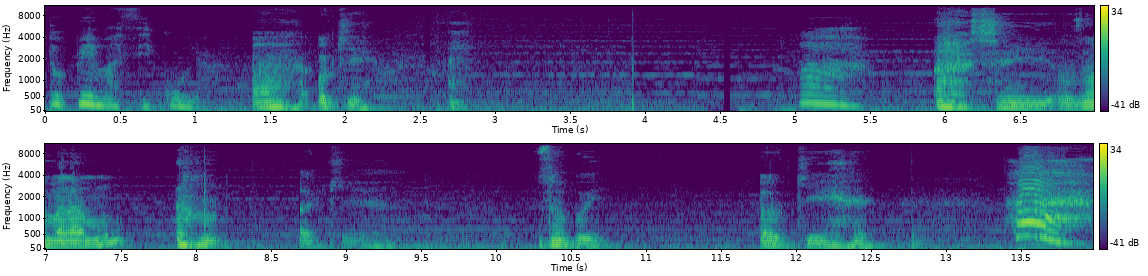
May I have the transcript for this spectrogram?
topema sikoyo ah, okay. Ah. Ah, chérie, oza malamu? ok. Zwa boye. Ok. Ah,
